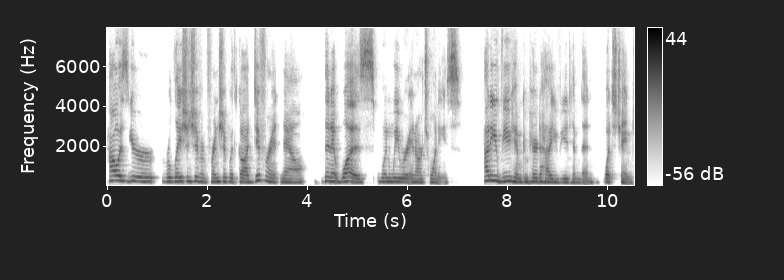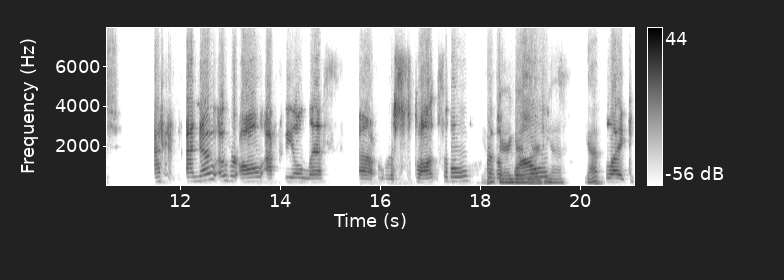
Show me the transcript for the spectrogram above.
How is your relationship and friendship with God different now than it was when we were in our 20s? How do you view him compared to how you viewed him then? What's changed? I, I know overall, I feel less uh, responsible for the Very good world. word. Yeah. Yep. like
